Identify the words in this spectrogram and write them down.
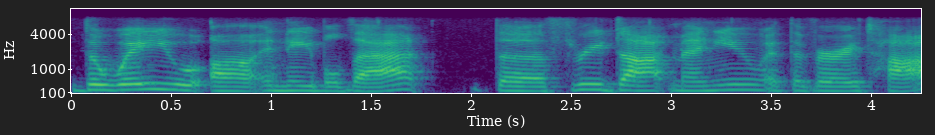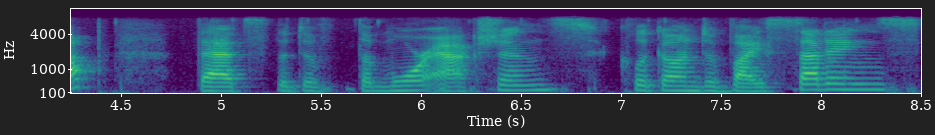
the way you uh, enable that, the three dot menu at the very top, that's the, the more actions, click on device settings,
